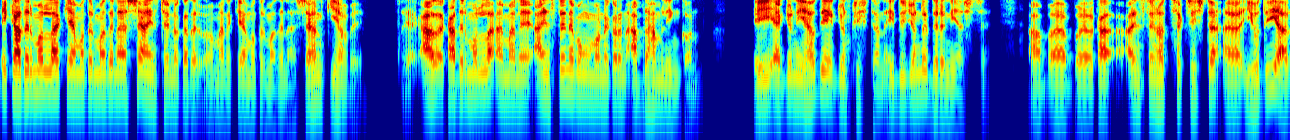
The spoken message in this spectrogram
এই কাদের মোল্লা কিয়ামতের ময়দানে আসছে, আইনস্টাইনও কাদের মানে কিয়ামতের ময়দানে আসছে। এখন কি হবে? কাদের মোল্লা মানে আইনস্টাইন এবং মনে করেন আব্রাহাম লিঙ্কন। এই একজন ইহুদি, একজন খ্রিস্টান। এই ২ জনরে ধরে নিয়ে আসছে। আইনস্টাইন হচ্ছে খ্রিস্টান ইহুদি আর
